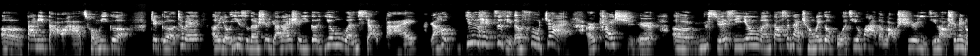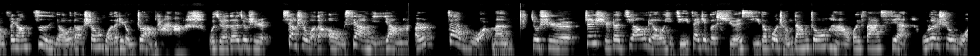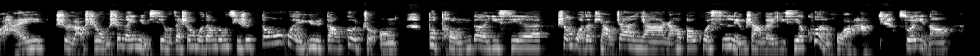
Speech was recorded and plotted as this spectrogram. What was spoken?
呃，巴厘岛哈，从一个这个特别呃有意思的是，原来是一个英文小白，然后因为自己的负债而开始呃学习英文，到现在成为一个国际化的老师，以及老师那种非常自由的生活的这种状态啊，我觉得就是像是我的偶像一样啊，而。在我们就是真实的交流以及在这个学习的过程当中，哈，我会发现，无论是我还是老师，我们身为女性，在生活当中其实都会遇到各种不同的一些生活的挑战呀，然后包括心灵上的一些困惑哈。所以呢，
